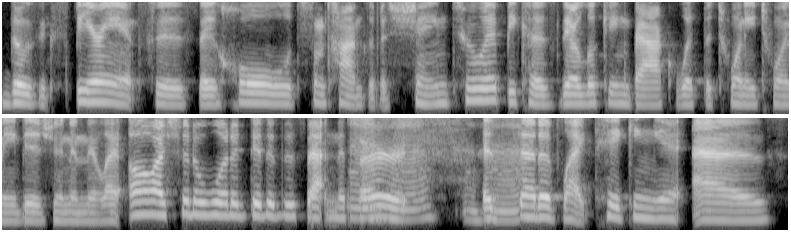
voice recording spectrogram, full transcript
those experiences they hold sometimes of a shame to it because they're looking back with the 2020 vision and they're like oh i should have would have did it this that and the 3rd mm-hmm, mm-hmm. instead of like taking it as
